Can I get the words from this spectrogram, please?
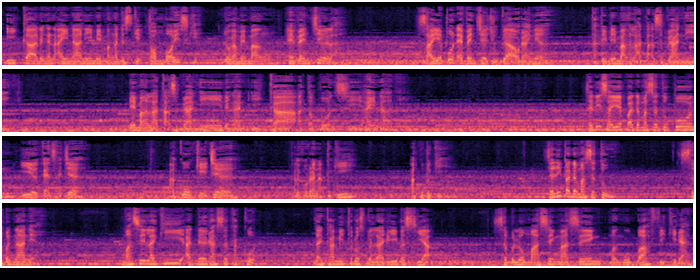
Ika dengan Aina ni memang ada sikit tomboy sikit Diorang memang adventure lah Saya pun adventure juga orangnya Tapi memanglah tak seberani Memanglah tak seberani dengan Ika ataupun si Aina ni Jadi saya pada masa tu pun iakan saja. Aku okey je Kalau korang nak pergi Aku pergi Jadi pada masa tu sebenarnya masih lagi ada rasa takut dan kami terus berlari bersiap sebelum masing-masing mengubah fikiran.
